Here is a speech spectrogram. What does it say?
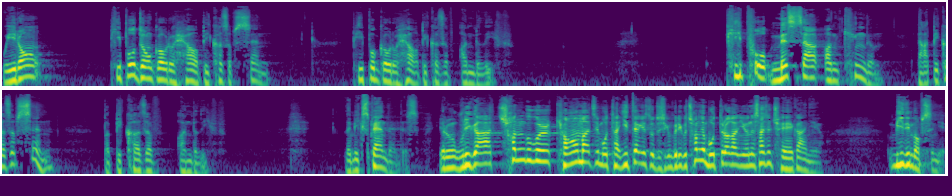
We don't, people don't go to hell because of sin. People go to hell because of unbelief. People miss out on kingdom not because of sin, but because of unbelief. Let me expand on this. 여러분, 우리가 천국을 경험하지 못한 이 땅에서도 지금 그리고 천국에 못 들어가는 이유는 사실 죄가 아니에요. 믿음 없음이에요.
